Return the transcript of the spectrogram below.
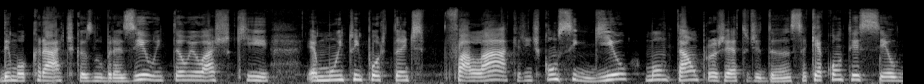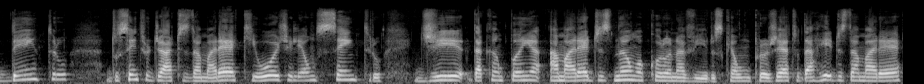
democráticas no Brasil. Então, eu acho que é muito importante falar que a gente conseguiu montar um projeto de dança que aconteceu dentro do Centro de Artes da Maré, que hoje ele é um centro de, da campanha A Maré Diz Não ao Coronavírus, que é um projeto da Redes da Maré,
